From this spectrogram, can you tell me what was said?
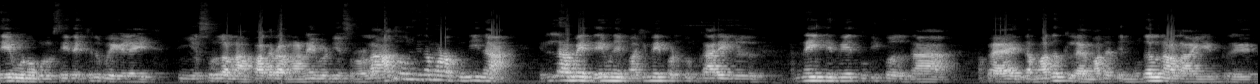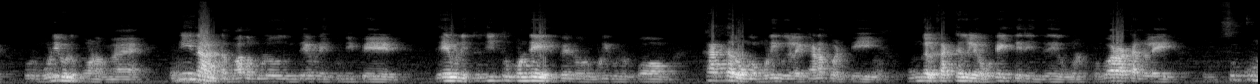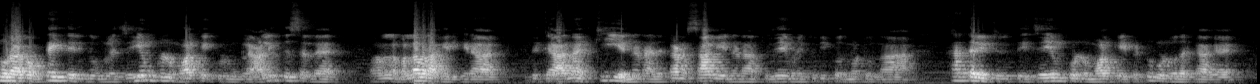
தேவன் உங்களுக்கு செய்த கிருபைகளை நீங்கள் சொல்லலாம். பார்க்குறவங்க அனைவரையும் சொல்லலாம். அது ஒரு விதமான துதி தான் எல்லாமே தேவனை மகிமைப்படுத்தும் காரியங்கள் அனைத்துமே துதிப்பது தான் அப்போ இந்த மதத்தில் மதத்தின் முதல் நாளா என்று ஒரு முடிவெடுப்போம் நம்ம இனி நான் இந்த மாதம் முழுவதும் தேவனை துதிப்பேன். தேவனை துதித்து கொண்டே இருப்பேன் ஒரு முடிவெடுப்போம். கர்த்தர் உங்கள் முடிவுகளை கனப்படுத்தி உங்கள் கட்டுகளை உடை தெரிந்து உங்கள் போராட்டங்களை சுக்குநூறாக உடை தெரிந்து உங்களை ஜெயம் கொள்ளும் வாழ்க்கைக்குள் உங்களை அழைத்து செல்ல வல்ல வல்லவராக இருக்கிறார். இதுக்கான கீ என்னென்னா இதுக்கான சாவி என்னென்னா தேவனை துதிப்பது மட்டும்தான். கர்த்தரை துதித்து ஜெயம் கொள்ளும் வாழ்க்கையை பெற்றுக்கொள்வதற்காக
